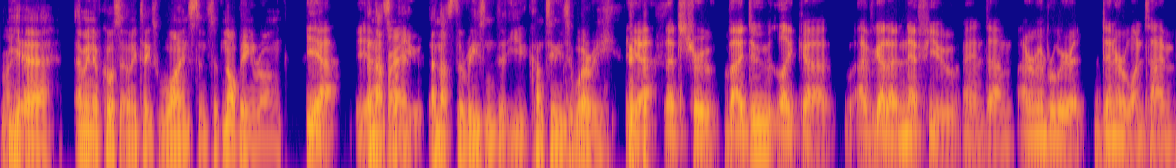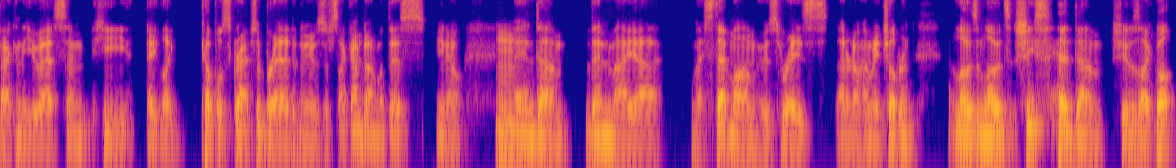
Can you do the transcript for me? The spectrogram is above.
Right. Yeah. I mean, of course, it only takes one instance of not being wrong, yeah yeah and that's what you, and that's the reason that you continue to worry. yeah that's true but i do like uh i've got a nephew and um i remember we were at dinner one time back in the us and he ate like a couple of scraps of bread and then he was just like i'm done with this you know Mm. and um then my uh my stepmom who's raised i don't know how many children loads and loads she said um she was like well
